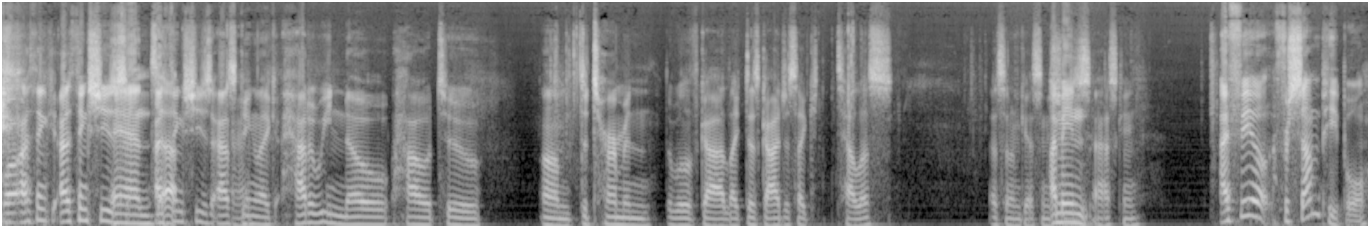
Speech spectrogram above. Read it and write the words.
Well, I think I think she's And, I uh, think she's asking like, how do we know how to um, determine the will of God? Like, does God just like tell us? That's what I'm guessing. I mean- asking. I feel for some people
